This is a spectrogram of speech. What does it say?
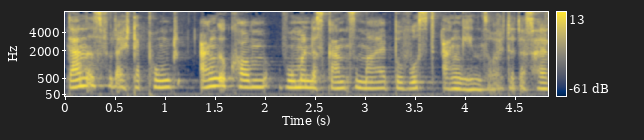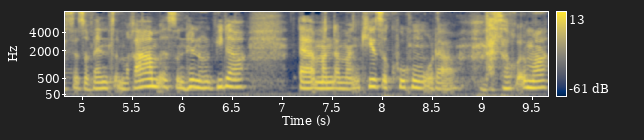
dann ist vielleicht der Punkt angekommen, wo man das Ganze mal bewusst angehen sollte. Das heißt also, wenn es im Rahmen ist und hin und wieder äh, man dann mal einen Käsekuchen oder was auch immer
